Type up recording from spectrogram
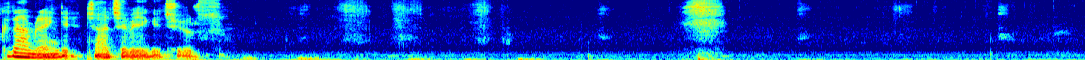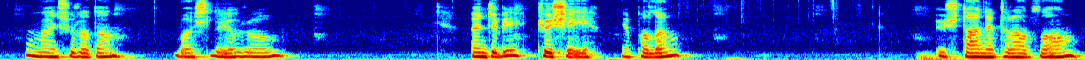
krem rengi çerçeveye geçiyoruz. Hemen şuradan başlıyorum. Önce bir köşeyi yapalım. 3 tane trabzon.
